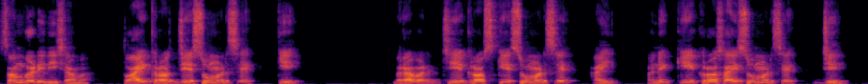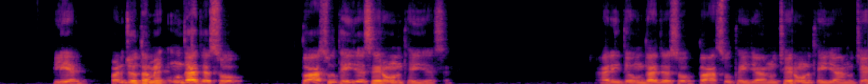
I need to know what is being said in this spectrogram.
સમઘડી દિશામાં, તો આઈ ક્રોસ જે શું મળશે? કે બરાબર? જે ક્રોસ કે શું મળશે? આઈ અને કે ક્રોસ આઈ શું મળશે? જે ક્લિયર પણ જો તમે ઊંધા જશો, તો આ શું થઈ જશે? ઋણ થઈ જશે. આ રીતે ઊંધા જશો, તો આ શું થઈ જવાનું છે? ઋણ થઈ જવાનું છે.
